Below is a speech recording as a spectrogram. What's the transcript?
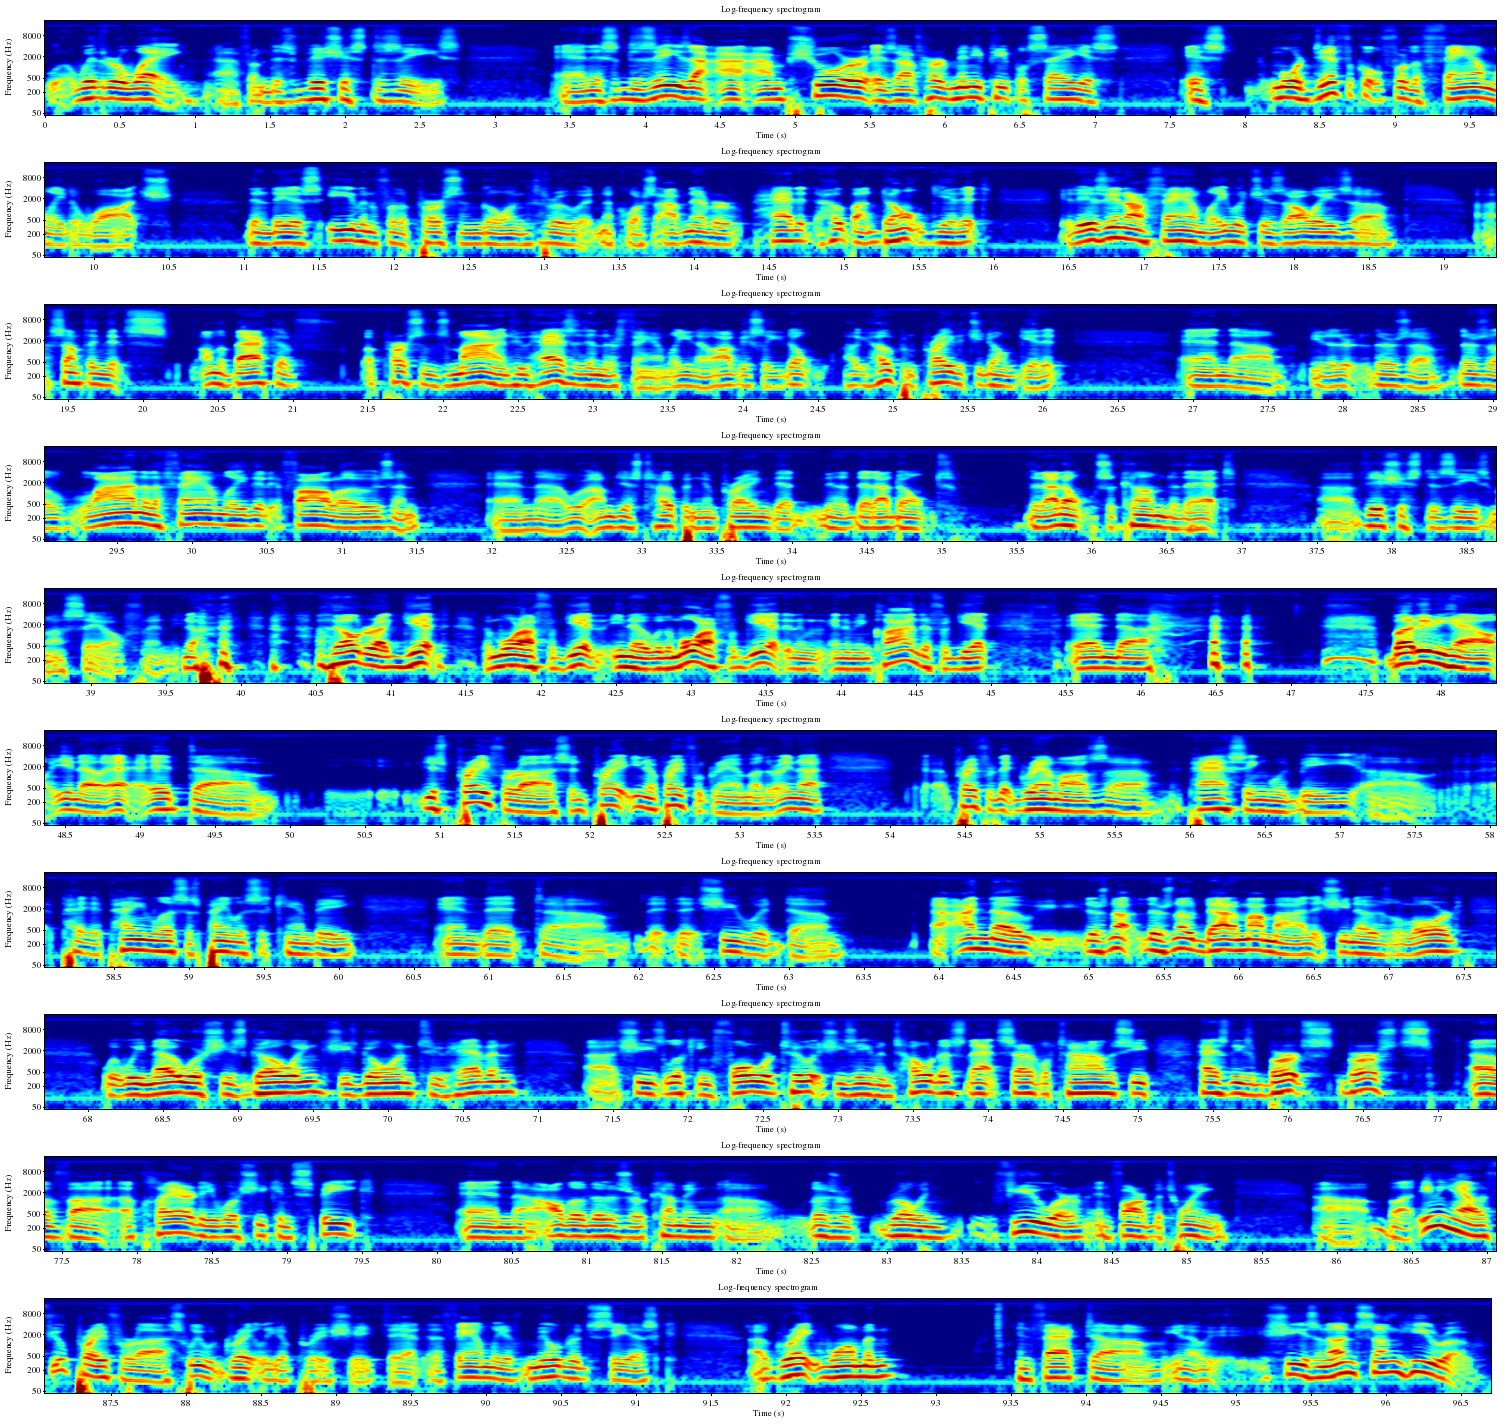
wither away uh, from this vicious disease. And it's a disease I, I, am sure, as I've heard many people say, is is more difficult for the family to watch than it is even for the person going through it. And of course, I've never had it. Hope I don't get it. It is in our family, which is always uh, uh, something that's on the back of a person's mind who has it in their family. You know, obviously you don't you hope and pray that you don't get it, and um, you know there, there's a there's a line of the family that it follows, and and uh, I'm just hoping and praying that you know, that I don't that I don't succumb to that. Uh, vicious disease myself, and you know, the older I get, the more I forget. You know, the more I forget, and, and I'm inclined to forget. And uh, but anyhow, you know, it um, just pray for us and pray, you know, pray for grandmother. You know, pray for that grandma's uh, passing would be uh, painless, as painless as can be, and that um, that, that she would. Um, I know there's not there's no doubt in my mind that she knows the Lord. We know where she's going. She's going to heaven. Uh, she's looking forward to it. She's even told us that several times. She has these bursts bursts of uh, of clarity where she can speak, and uh, although those are coming, uh, those are growing fewer and far between. Uh, but anyhow, if you'll pray for us, we would greatly appreciate that. The family of Mildred Sisk, a great woman. In fact, um, you know, she is an unsung hero.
